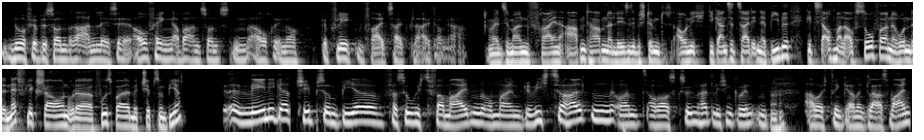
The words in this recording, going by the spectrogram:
nur für besondere Anlässe aufhängen, aber ansonsten auch in einer gepflegten Freizeitkleidung, ja. Wenn Sie mal einen freien Abend haben, dann lesen Sie bestimmt auch nicht die ganze Zeit in der Bibel. Geht es da auch mal aufs Sofa, eine Runde Netflix schauen oder Fußball mit Chips und Bier? Weniger Chips und Bier versuche ich zu vermeiden, um mein Gewicht zu halten und auch aus gesundheitlichen Gründen. Mhm. Aber ich trinke gerne ein Glas Wein.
